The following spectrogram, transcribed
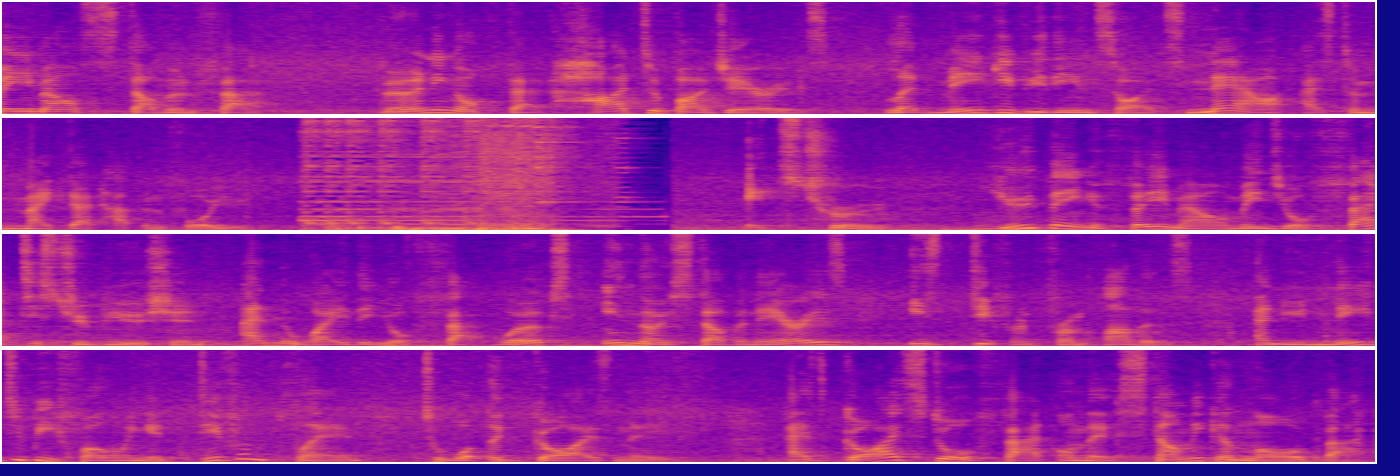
female stubborn fat, burning off that hard to budge areas. Let me give you the insights now as to make that happen for you. It's true. You being a female means your fat distribution and the way that your fat works in those stubborn areas is different from others. And you need to be following a different plan to what the guys need. As guys store fat on their stomach and lower back,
